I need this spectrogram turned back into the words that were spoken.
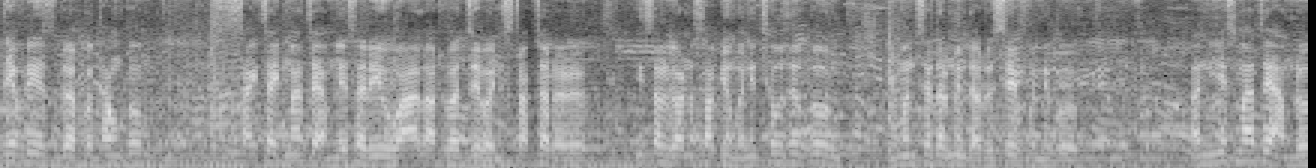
डेब्रिज गएको ठाउँको साइड साइडमा चाहिँ हामीले यसरी वाल अथवा जे भने स्ट्रक्चरहरू इन्स्टल गर्न सक्यौँ भने छेउछेउको ह्युमन सेटलमेन्टहरू सेफ हुने भयो। अनि यसमा चाहिँ हाम्रो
